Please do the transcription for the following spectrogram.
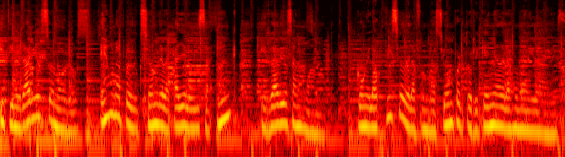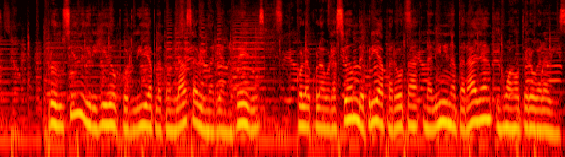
Itinerarios Sonoros es una producción de la calle Loíza Inc. y Radio San Juan, con el auspicio de la Fundación Puertorriqueña de las Humanidades. Producido y dirigido por Lidia Platón Lázaro y Mariana Reyes, con la colaboración de Priya Parota, Nalini Natarayan y Juan Otero Garaviz.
